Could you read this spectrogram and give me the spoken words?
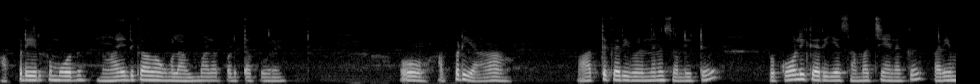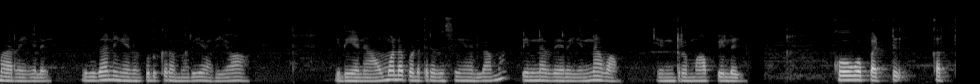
அப்படி இருக்கும்போது நான் எதுக்காக உங்களை அவமானப்படுத்தப் போகிறேன் ஓ அப்படியா? வாத்துக்கறி விழுந்துன்னு சொல்லிட்டு இப்போ கோழிக்கறியை சமைச்சு எனக்கு பரிமாறுறீங்களே இதுதான் நீங்கள் எனக்கு கொடுக்குற மரியாதையா? இது என்னை அவமானப்படுத்துகிற விஷயம் இல்லாமல் பின்ன வேற என்னவாம்? என்று மாப்பிள்ளை கோவப்பட்டு கத்த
